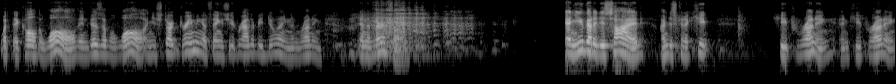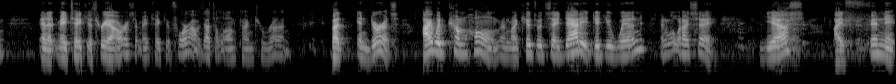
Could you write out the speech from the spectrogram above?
what they call the wall, the invisible wall, and you start dreaming of things you'd rather be doing than running in the marathon. and you've got to decide, I'm just going to keep keep running and keep running and it may take you three hours, it may take you four hours. That's a long time to run. But endurance. I would come home and my kids would say, Daddy, did you win? And what would I say? Yes, I finished.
